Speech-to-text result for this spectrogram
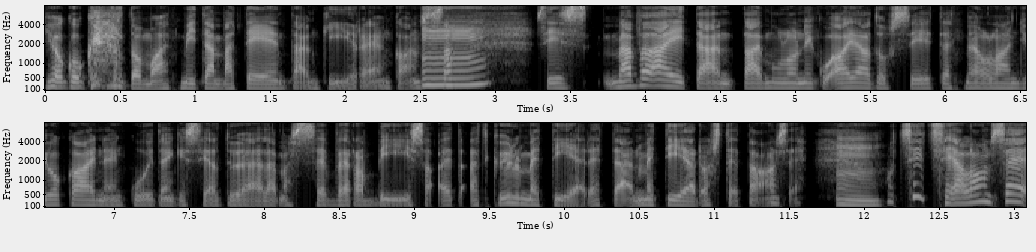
joku kertomaan, että mitä mä teen tämän kiireen kanssa. Mm. Siis mä väitän, tai mulla on niinku ajatus siitä, että me ollaan jokainen kuitenkin siellä työelämässä sen verran viisaita, että kyllä me tiedetään, me tiedostetaan se. Mm. Mutta sitten siellä on se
